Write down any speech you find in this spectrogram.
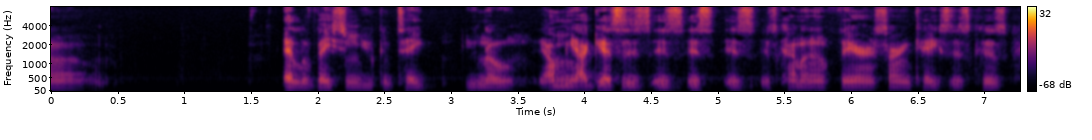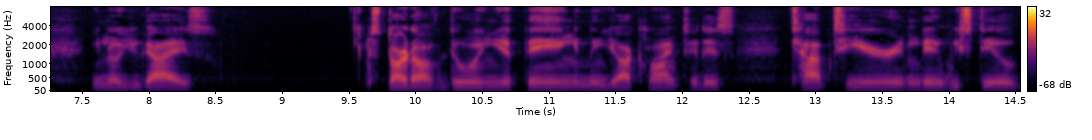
um, elevation you can take. You know, I mean, I guess it's it's it's it's, it's kind of unfair in certain cases because you know you guys start off doing your thing and then y'all climb to this top tier and then we still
